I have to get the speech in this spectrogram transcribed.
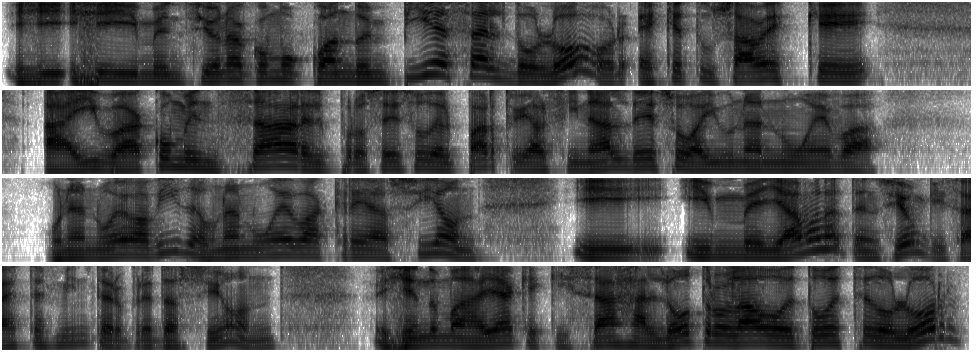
Y menciona como cuando empieza el dolor, es que tú sabes que ahí va a comenzar el proceso del parto y al final de eso hay una nueva, una nueva vida, una nueva creación. Y, y me llama la atención, quizás esta es mi interpretación, yendo más allá, que quizás al otro lado de todo este dolor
